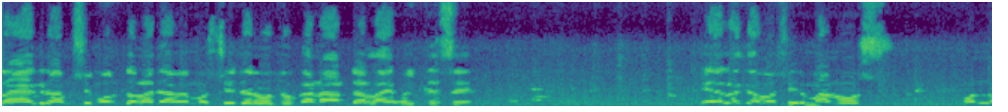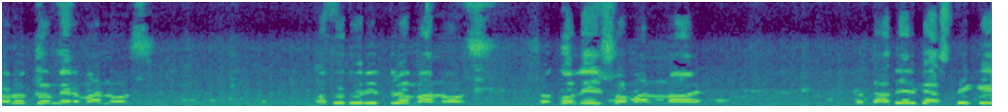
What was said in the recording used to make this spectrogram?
নয়াগ্রাম শিমুলতলা জামে মসজিদের ওজুখানা ডালাই হইতেছে। এলাকাবাসীর মানুষ, অন্য রকমের মানুষ, অত দরিদ্র মানুষ, সকলেই সমান নয়। তো তাদের কাছ থেকে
